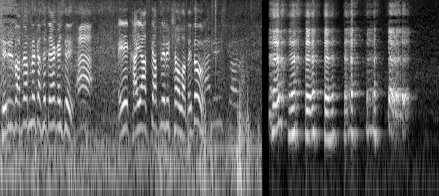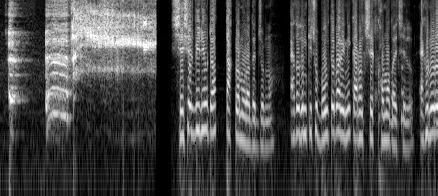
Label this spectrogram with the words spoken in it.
শরীর বাপে আপনার কাছে টাকা খাইছে? হ্যাঁ। এই খাই আজকে আপনি রিক্সাওয়ালা তাই তো? শেষের ভিডিওটা টাকলা মোরাদের জন্য। এতদিন কিছু বলতে পারিনি কারণ সে ক্ষমতায় ছিল। এখন ওরে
